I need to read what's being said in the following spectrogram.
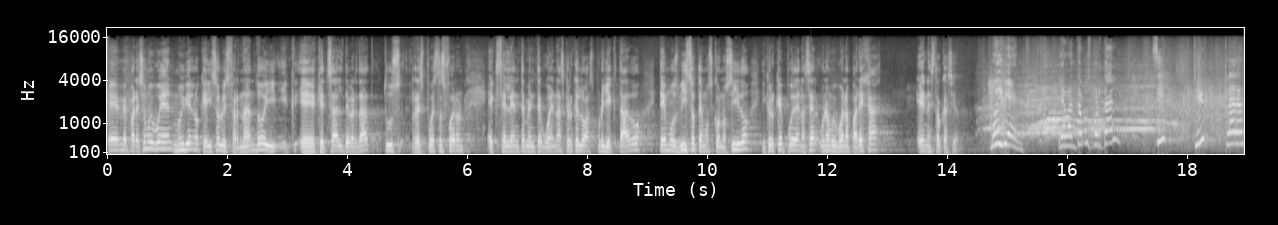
Eh, me pareció muy, buen, muy bien lo que hizo Luis Fernando y, y, eh, Quetzal, de verdad, tus respuestas fueron excelentemente buenas. Creo que lo has proyectado, te hemos visto, te hemos conocido y creo que pueden hacer una muy buena pareja en esta ocasión. Muy bien. ¿Levantamos portal? Sí, ¿Sí? claro.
